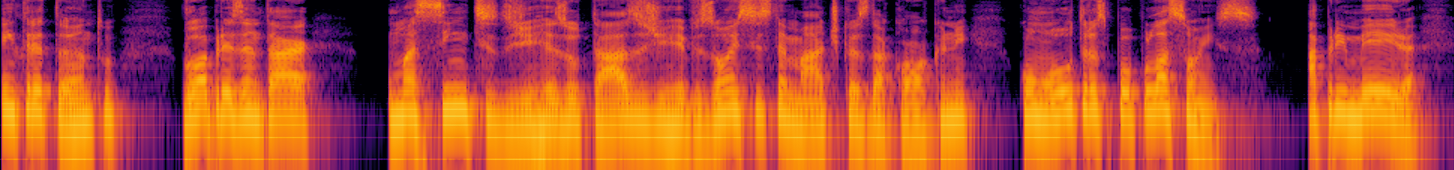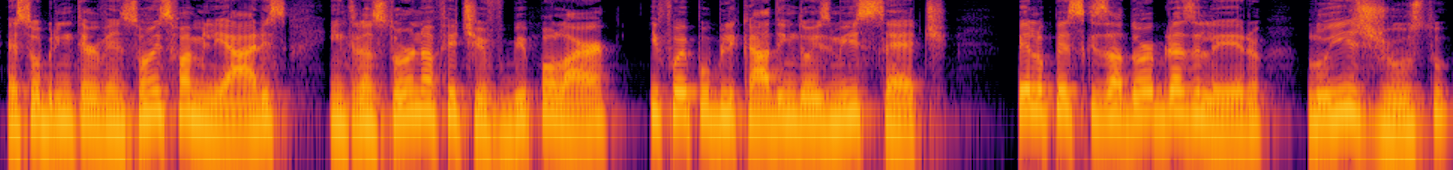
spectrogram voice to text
Entretanto, vou apresentar uma síntese de resultados de revisões sistemáticas da Cochrane com outras populações. A primeira é sobre intervenções familiares em transtorno afetivo bipolar e foi publicada em 2007 pelo pesquisador brasileiro Luiz Justo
